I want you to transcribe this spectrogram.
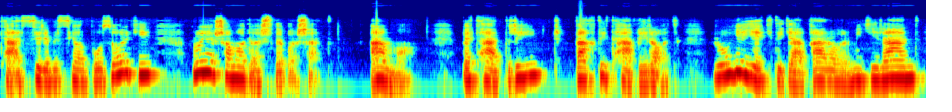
تأثیر بسیار بزرگی روی شما داشته باشد اما به تدریج وقتی تغییرات روی یکدیگر قرار می‌گیرند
